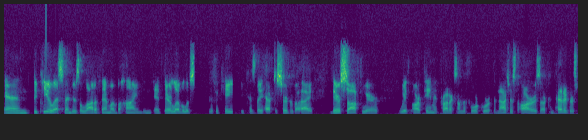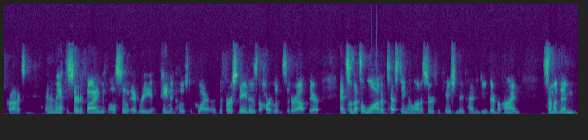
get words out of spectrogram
And the POS vendors, a lot of them are behind in, at their level of certification because they have to certify their software with our payment products on the forecourt, but not just ours, our competitors' products. And then they have to certify with also every payment host acquirer, the First Datas, the Heartlands that are out there. And so that's a lot of testing and a lot of certification they've had to do. They're behind. Some of them,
